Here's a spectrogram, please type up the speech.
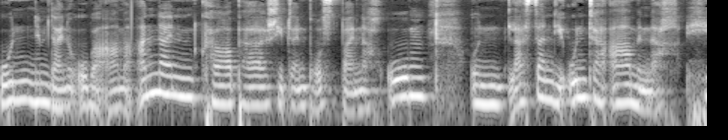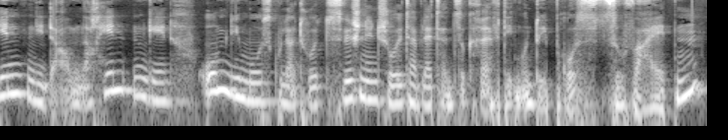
und nimm deine Oberarme an deinen Körper, schieb dein Brustbein nach oben und lass dann die Unterarme nach hinten, die Daumen nach hinten gehen, um die Muskulatur zwischen den Schulterblättern zu kräftigen und die Brust zu weiten.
